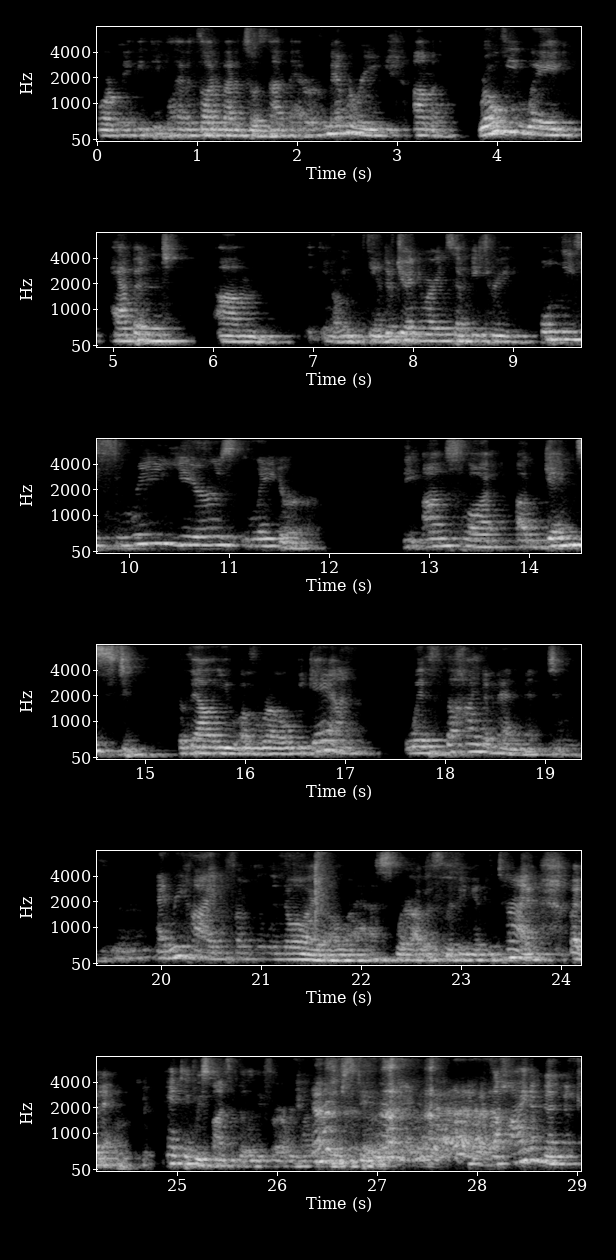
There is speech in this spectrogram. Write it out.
or maybe people haven't thought about it, so it's not a matter of memory. Um, Roe v. Wade happened, um, you know, at the end of January in 73. Only three years later, the onslaught against the value of Roe began with the Hyde Amendment. Henry Hyde from Illinois, alas, where I was living at the time, but I can't take responsibility for everyone in their state. The Hyde Amendment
